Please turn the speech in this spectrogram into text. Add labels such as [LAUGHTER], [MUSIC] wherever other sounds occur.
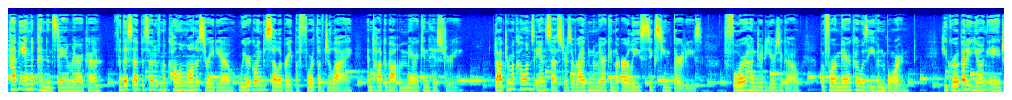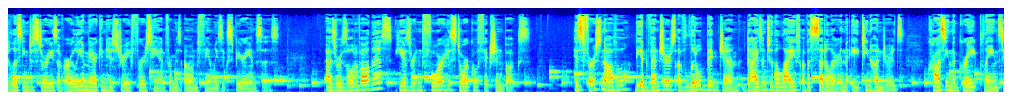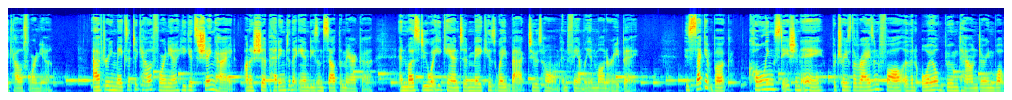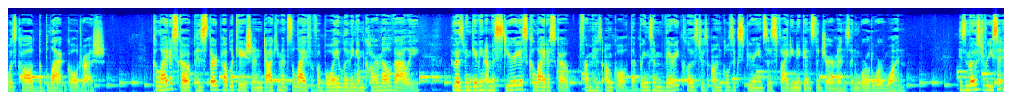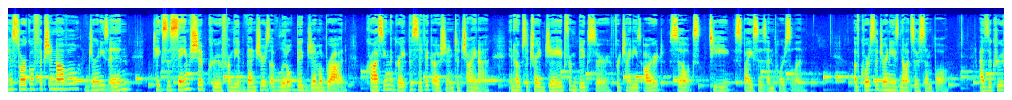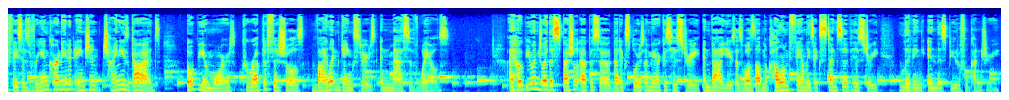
Happy Independence Day, America. For this episode of McCollum Wellness Radio, we are going to celebrate the 4th of July and talk about American history. Dr. McCollum's ancestors arrived in America in the early 1630s, 400 years ago, before America was even born. He grew up at a young age listening to stories of early American history firsthand from his own family's experiences. As a result of all this, he has written four historical fiction books. His first novel, The Adventures of Little Big Jim, dives into the life of a settler in the 1800s, crossing the Great Plains to California. After he makes it to California, he gets shanghaied on a ship heading to the Andes in South America and must do what he can to make his way back to his home and family in Monterey Bay. His second book, Coaling Station A portrays the rise and fall of an oil boomtown during what was called the Black Gold Rush. Kaleidoscope, his third publication, documents the life of a boy living in Carmel Valley who has been given a mysterious kaleidoscope from his uncle that brings him very close to his uncle's experiences fighting against the Germans in World War I. His most recent historical fiction novel, Journey's End, takes the same ship crew from the adventures of Little Big Jim abroad, crossing the Great Pacific Ocean to China in hopes to trade jade from Big Sur for Chinese art, silks, tea, spices, and porcelain. Of course, the journey is not so simple. As the crew faces reincarnated ancient Chinese gods, opium wars, corrupt officials, violent gangsters, and massive whales. I hope you enjoy this special episode that explores America's history and values, as well as the McCollum family's extensive history living in this beautiful country.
